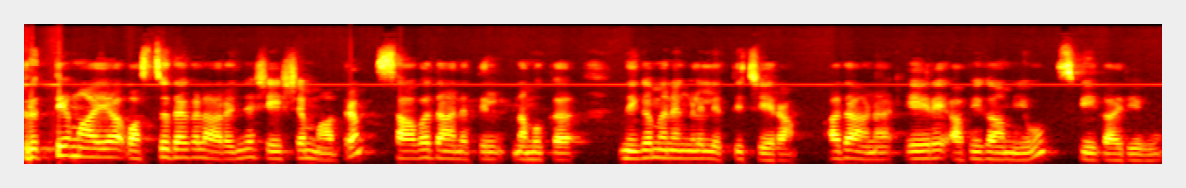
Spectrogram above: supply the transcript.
കൃത്യമായ വസ്തുതകൾ അറിഞ്ഞ ശേഷം മാത്രം സാവധാനത്തിൽ നമുക്ക് നിഗമനങ്ങളിൽ എത്തിച്ചേരാം. അതാണ് ഏറെ അഭികാമ്യവും സ്വീകാര്യവും.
